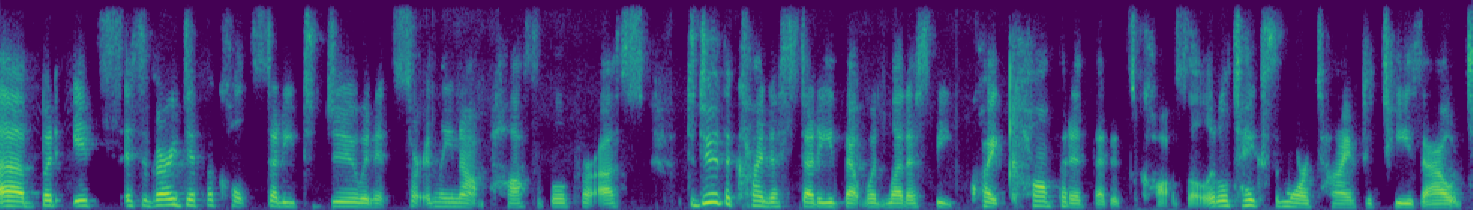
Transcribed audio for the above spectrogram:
Uh, but it's it's a very difficult study to do, and it's certainly not possible for us to do the kind of study that would let us be quite confident that it's causal. It'll take some more time to tease out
